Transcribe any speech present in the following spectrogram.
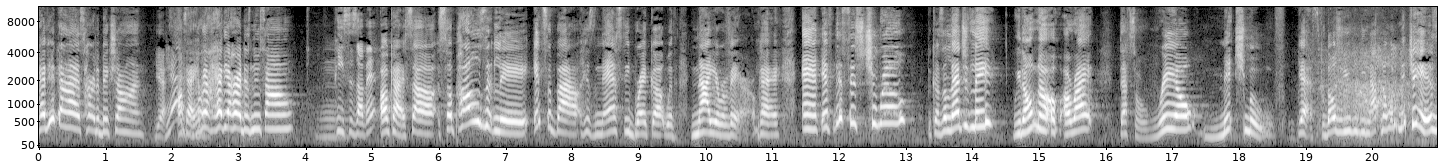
Have you guys heard of Big Sean? Yeah. Yes, Okay. of Have, you, have you heard this new song? Mm. Pieces of it. Okay, so supposedly it's about his nasty breakup with Naya Rivera, okay? And if this is true, because allegedly, we don't know, all right? That's a real Mitch move. Yes, for those of you who do not know what a Mitch is,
